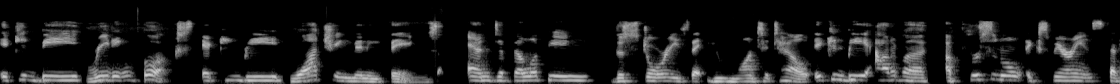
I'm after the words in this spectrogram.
It can be reading books. It can be watching many things and developing the stories that you want to tell. It can be out of a, a personal experience that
